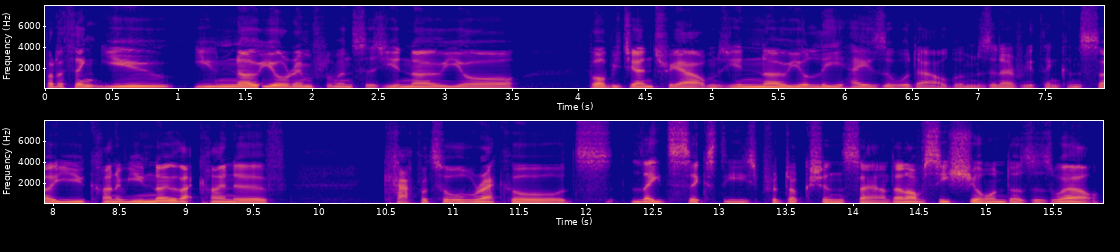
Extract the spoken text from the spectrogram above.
But I think you you know your influences, you know your Bobbie Gentry albums, you know your Lee Hazlewood albums and everything, and so you kind of you know that kind of Capitol Records late '60s production sound, and obviously Sean does as well.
